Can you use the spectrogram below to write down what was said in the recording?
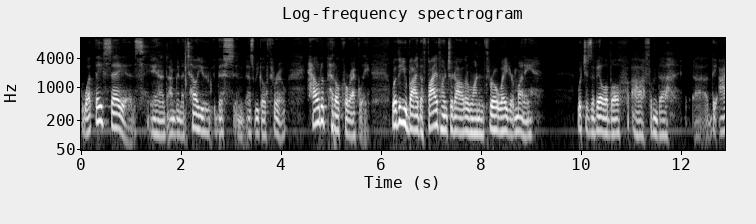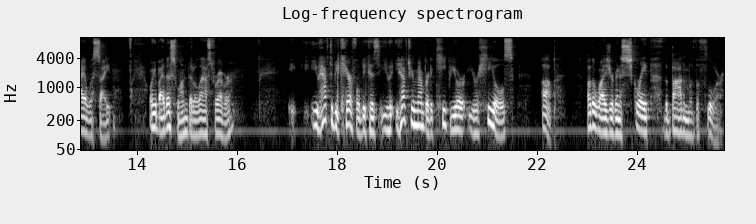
what they say is, and I'm going to tell you this in, as we go through, how to pedal correctly. Whether you buy the $500 one and throw away your money, which is available uh, from the, uh, the Iowa site, or you buy this one that'll last forever, you have to be careful because you, you have to remember to keep your, your heels up. Otherwise, you're going to scrape the bottom of the floor.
